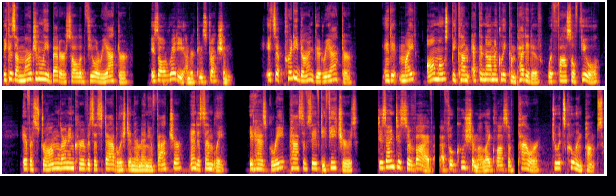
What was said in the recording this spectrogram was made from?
because a marginally better solid fuel reactor is already under construction. It's a pretty darn good reactor, and it might almost become economically competitive with fossil fuel if a strong learning curve is established in their manufacture and assembly. It has great passive safety features designed to survive a Fukushima like loss of power to its cooling pumps.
